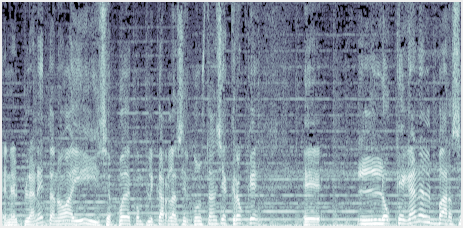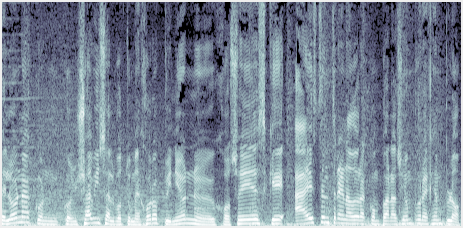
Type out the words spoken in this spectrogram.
en el planeta, ¿no? Ahí se puede complicar la circunstancia. Creo que eh, lo que gana el Barcelona con, con Xavi, salvo tu mejor opinión, eh, José, es que a este entrenador, a comparación, por ejemplo,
